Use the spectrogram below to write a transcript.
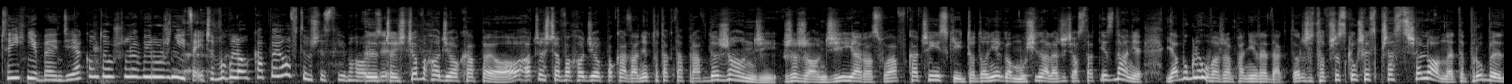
czy ich nie będzie, jaką to już robi różnicę i czy w ogóle o KPO w tym wszystkim chodzi? Y, Częściowo chodzi o KPO, a częściowo chodzi o pokazanie, kto tak naprawdę rządzi. Że rządzi Jarosław Kaczyński i to do niego musi należeć ostatnie zdanie. Ja w ogóle uważam, pani redaktor, że to wszystko już jest przestrzelone. Te próby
